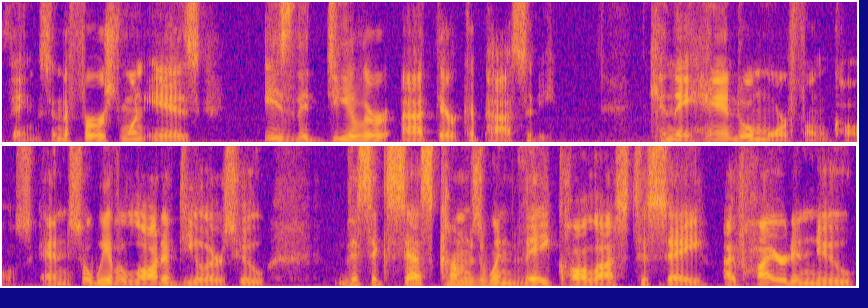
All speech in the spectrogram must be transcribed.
things. And the first one is: is the dealer at their capacity? Can they handle more phone calls? And so we have a lot of dealers who the success comes when they call us to say, I've hired a new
